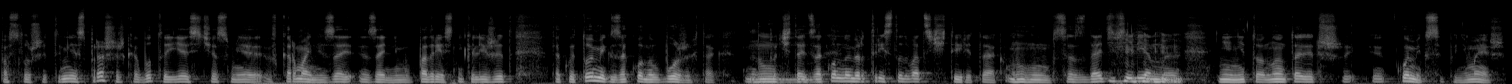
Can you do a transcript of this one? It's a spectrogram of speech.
Послушай, ты меня спрашиваешь, как будто я сейчас, у меня в кармане за, заднего подрясника лежит такой томик законов божьих, так, надо ну, почитать закон номер 324, так, угу, создать вселенную, не, не то, ну это, это ж э, комиксы, понимаешь?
